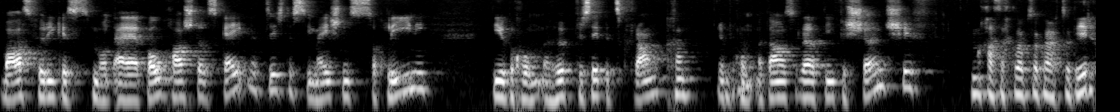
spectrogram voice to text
was für ein äh, Baukasten das geeignet ist. Das sind meistens so kleine. Die bekommt man heute für 70 Franken. Dann bekommt man da ein relativ schönes Schiff. Man kann sich, glaube sogar zu dir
